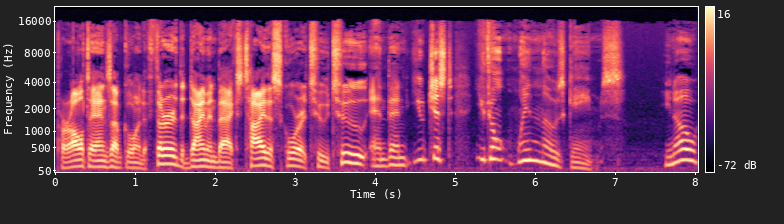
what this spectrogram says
Peralta ends up going to third. The Diamondbacks tie the score at 2 2, and then you just you don't win those games. You know,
